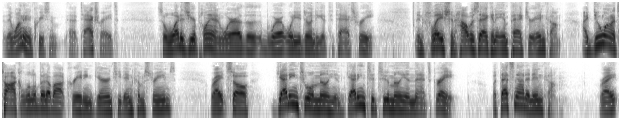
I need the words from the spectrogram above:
they want to increase uh, tax rates. So, what is your plan? Where are the where? What are you doing to get to tax free? Inflation. How is that going to impact your income? I do want to talk a little bit about creating guaranteed income streams, right? So, getting to a million, getting to two million, that's great, but that's not an income, right?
